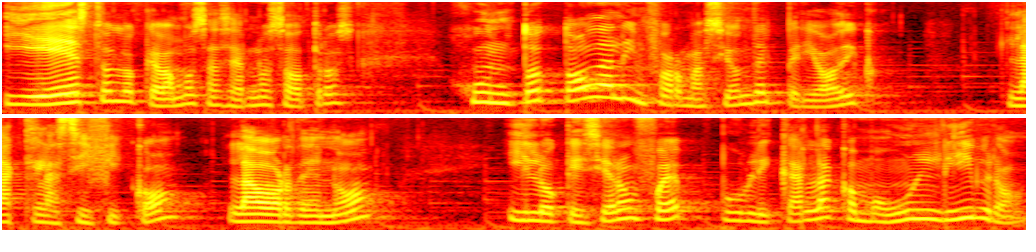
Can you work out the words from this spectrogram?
y esto es lo que vamos a hacer nosotros, juntó toda la información del periódico, la clasificó, la ordenó y lo que hicieron fue publicarla como un libro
